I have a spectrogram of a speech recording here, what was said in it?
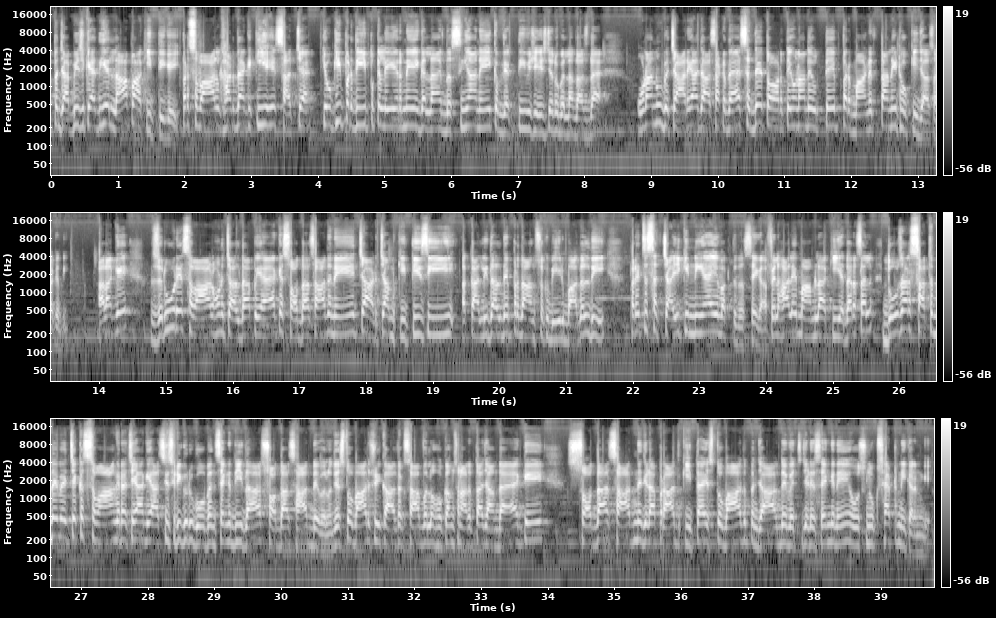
ਪੰਜਾਬੀ ਚ ਕਹਿ ਦਈਏ ਲਾਪਾ ਕੀਤੀ ਗਈ। ਪਰ ਸਵਾਲ ਖੜਦਾ ਕਿ ਕੀ ਇਹ ਸੱਚ ਹੈ? ਕਿਉਂਕਿ ਪ੍ਰਦੀਪ ਕਲੇਰ ਨੇ ਇਹ ਗੱਲਾਂ ਦੱਸੀਆਂ ਨੇ, ਇੱਕ ਵਿਅਕਤੀ ਵਿਸ਼ੇਸ਼ ਜਦੋਂ ਗੱਲਾਂ ਦੱਸਦਾ ਹੈ ਉਹਨਾਂ ਨੂੰ ਵਿਚਾਰਿਆ ਜਾ ਸਕਦਾ ਹੈ। ਸਿੱਧੇ ਤੌਰ ਤੇ ਉਹਨਾਂ ਦੇ ਉੱਤੇ ਪ੍ਰਮਾਣਿਕਤਾ ਨਹੀਂ ਠੋਕੀ ਜਾ ਸਕਦੀ। ਹਾਲਾਂਕਿ ਜ਼ਰੂਰ ਇਹ ਸਵਾਲ ਹੁਣ ਚੱਲਦਾ ਪਿਆ ਹੈ ਕਿ ਸੌਦਾ ਸਾਧ ਨੇ ਝਾੜ ਝੰਮ ਕੀਤੀ ਸੀ ਅਕਾਲੀ ਦਲ ਦੇ ਪ੍ਰਧਾਨ ਸੁਖਬੀਰ ਬਾਦਲ ਦੀ, ਪਰ ਇਹ 'ਚ ਸੱਚਾਈ ਕਿੰਨੀ ਹੈ ਇਹ ਵਕਤ ਦੱਸੇਗਾ। ਫਿਲਹਾਲ ਇਹ ਮਾਮਲਾ ਕੀ ਹੈ? ਦਰਅਸਲ 2007 ਦੇ ਵਿੱਚ ਇੱਕ ਸਵਾਂਗ ਰਚਿਆ ਗਿਆ ਸੀ ਸ੍ਰੀ ਗੁਰੂ ਗੋਬਿੰਦ ਸਿੰਘ ਜੀ ਦਾ ਸੌਦਾ ਸਾਧ ਦੇ ਵੱਲੋਂ, ਜਿਸ ਤੋਂ ਬਾਅਦ ਸ੍ਰੀ ਅਕਾਲ ਤਖਤ ਸਾਹਿਬ ਵੱਲੋਂ ਹੁਕਮ ਸੁਣਾ ਦਿੱਤਾ ਜਾਂਦਾ ਹੈ ਕਿ ਸੌਦਾ ਸਾਧ ਨੇ ਜਿਹੜਾ ਅਪਰਾਧ ਕੀਤਾ, ਇਸ ਤੋਂ ਬਾਅਦ ਪੰਜਾਬ ਦੇ ਵਿੱਚ ਜਿਹੜੇ ਸਿੰਘ ਨੇ, ਉਸ ਨੂੰ ਐਕਸੈਪਟ ਨਹੀਂ ਕਰਨਗੇ।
